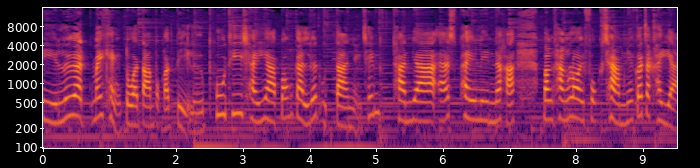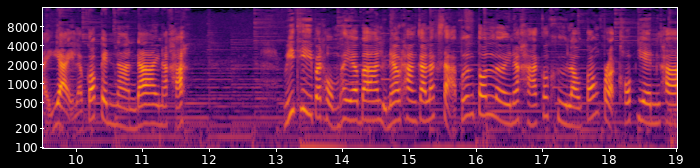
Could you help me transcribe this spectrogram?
มีเลือดไม่แข็งตัวตามปกติ หรือผู้ที่ใช้ยาป้องกันเลือดอุดตัน อย่างเช่น ทานยาแอสไพรินนะคะ บางครั้งรอยฟกช้ำเนี่ยก็จะขยายใหญ่แล้วก็เป็นนานได้นะคะ วิธีปฐมพยาบาลหรือแนวทางการรักษาเบื้องต้นเลยนะคะ ก็คือเราต้องประครบเย็นค่ะ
